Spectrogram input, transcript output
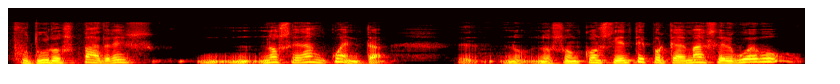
futuros padres no se dan cuenta, eh, no, son conscientes porque además el huevo,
